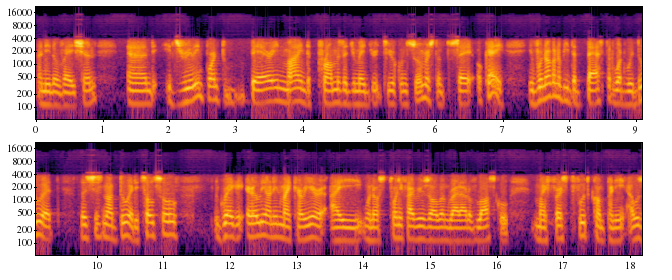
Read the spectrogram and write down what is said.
and innovation. And it's really important to bear in mind the promise that you made to your consumers and to say, okay, if we're not going to be the best at what we do it, let's just not do it. It's also, Greg, early on in my career, I when I was 25 years old and right out of law school, my first food company, I was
